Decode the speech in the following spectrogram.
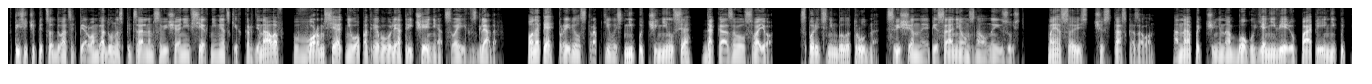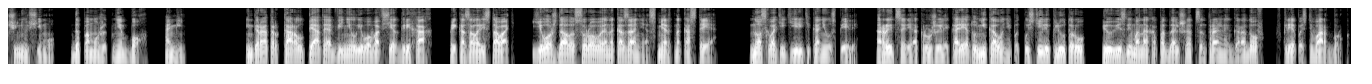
В 1521 году на специальном совещании всех немецких кардиналов в Вормсе от него потребовали отречения от своих взглядов. Он опять проявил строптивость, не подчинился, доказывал свое. Спорить с ним было трудно. Священное писание он знал наизусть. «Моя совесть чиста», — сказал он. «Она подчинена Богу. Я не верю папе и не подчинюсь ему. Да поможет мне Бог. Аминь». Император Карл V обвинил его во всех грехах, приказал арестовать. Его ждало суровое наказание смерть на костре. Но схватить еретика не успели. Рыцари окружили карету, никого не подпустили к Лютеру и увезли монаха подальше от центральных городов в крепость Вартбург.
